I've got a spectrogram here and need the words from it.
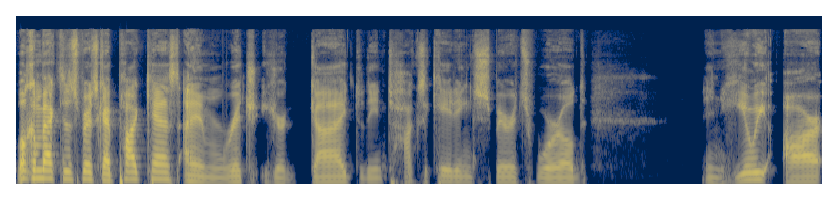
Welcome back to the Spirits Guide podcast. I am Rich, your guide to the intoxicating spirits world. And here we are,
